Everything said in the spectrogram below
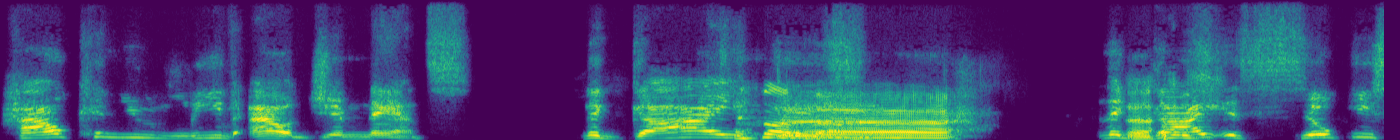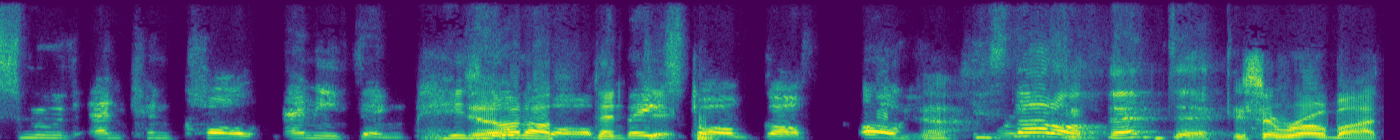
how can you leave out Jim Nantz? The guy I Uh, the Uh, guy is silky smooth and can call anything. He's Yeah. not Football, authentic. baseball, golf. Oh, Yeah. He's crazy. not authentic. he's a robot.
